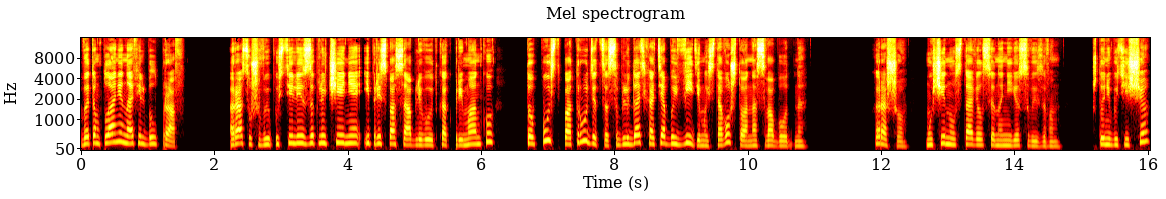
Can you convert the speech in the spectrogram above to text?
В этом плане Нафель был прав. Раз уж выпустили из заключения и приспосабливают как приманку, то пусть потрудятся соблюдать хотя бы видимость того, что она свободна. Хорошо. Мужчина уставился на нее с вызовом. Что-нибудь еще?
